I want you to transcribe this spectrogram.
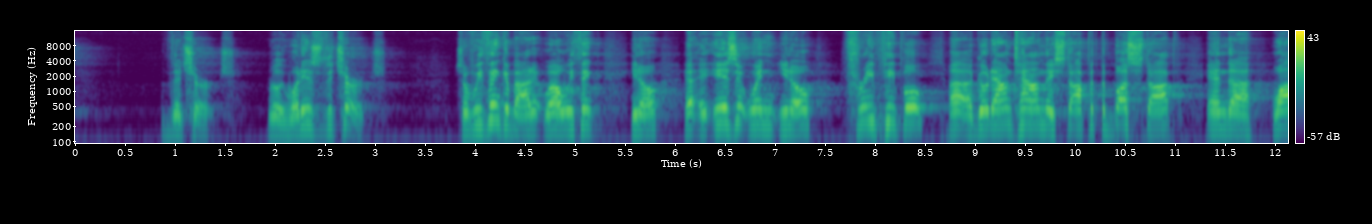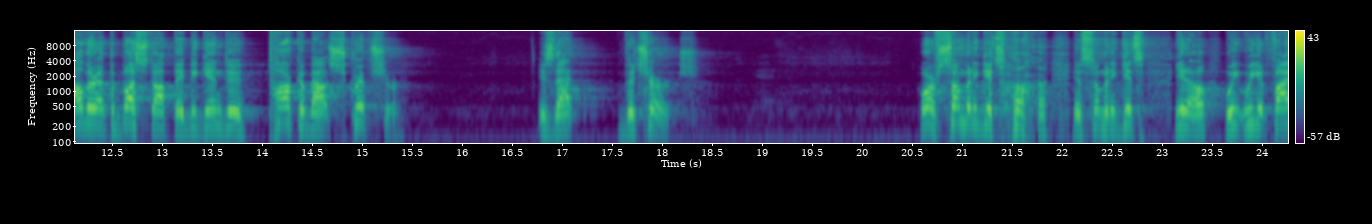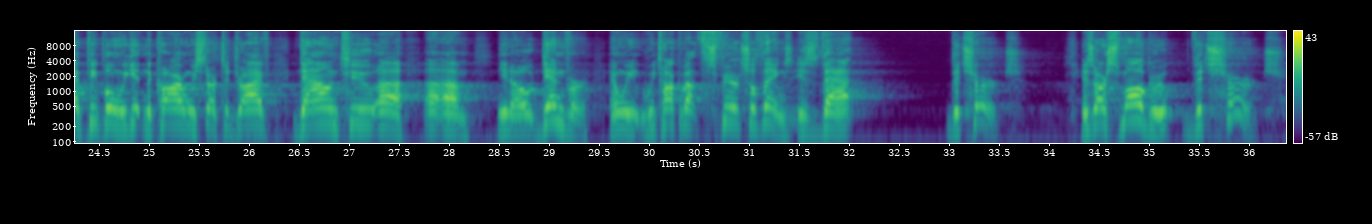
the church? Really, what is the church? So if we think about it, well, we think, you know, uh, is it when, you know, Three people uh, go downtown, they stop at the bus stop, and uh, while they're at the bus stop, they begin to talk about Scripture. Is that the church? Or if somebody gets, if somebody gets, you know, we, we get five people and we get in the car and we start to drive down to, uh, uh, um, you know, Denver and we, we talk about spiritual things. Is that the church? Is our small group the church?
